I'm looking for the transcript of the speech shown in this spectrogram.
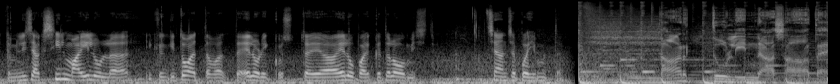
ütleme lisaks silmailule ikkagi toetavad elurikkust ja elupaikade loomist. see on see põhimõte. Tartu linnasaade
